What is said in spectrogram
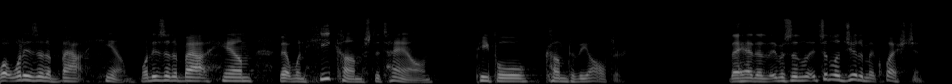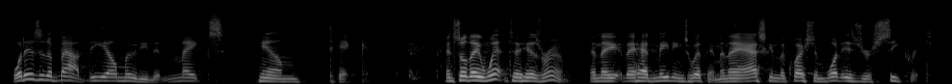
What, what is it about him? What is it about him that when he comes to town, people come to the altar? They had a, it was a, it's a legitimate question. What is it about D.L. Moody that makes him tick? And so they went to his room and they, they had meetings with him and they asked him the question, What is your secret?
